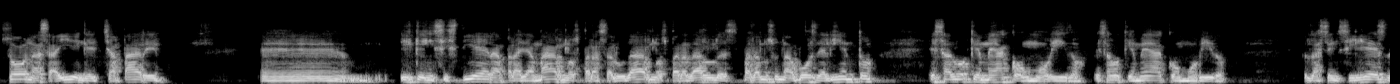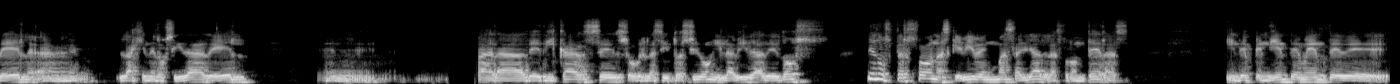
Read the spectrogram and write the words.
zonas ahí en el Chapare, eh, y que insistiera para llamarnos, para saludarnos, para, darles, para darnos una voz de aliento, es algo que me ha conmovido, es algo que me ha conmovido. La sencillez de él, eh, la generosidad de él eh, para dedicarse sobre la situación y la vida de dos, de dos personas que viven más allá de las fronteras. Independientemente de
